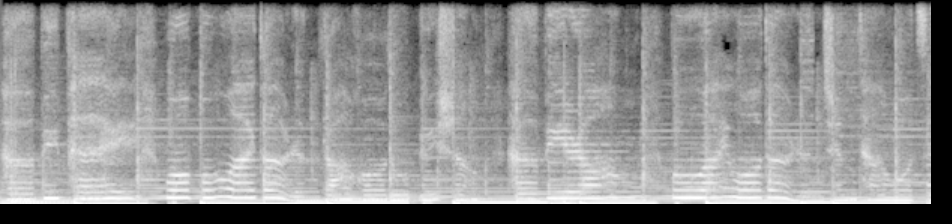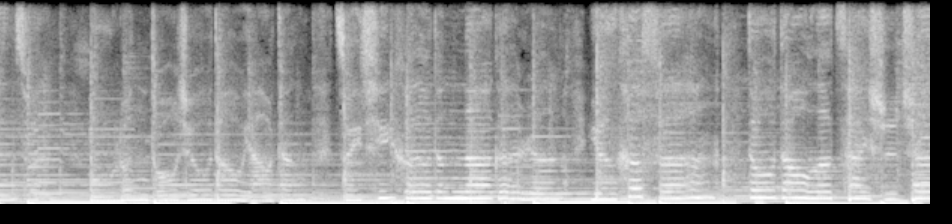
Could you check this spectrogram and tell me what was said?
何必陪我不爱的人大火度余生？何必让不爱我的人践踏我自尊？无论多久都要等最契合的那个人。分都到了才是真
